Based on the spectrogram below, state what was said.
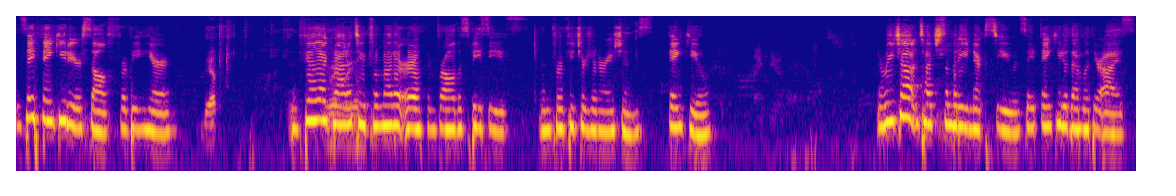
And say thank you to yourself for being here. Yep. And feel that Right, gratitude for Mother Earth and for all the species and for future generations. Thank you. Thank you. And reach out and touch somebody next to you and say thank you to them with your eyes.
